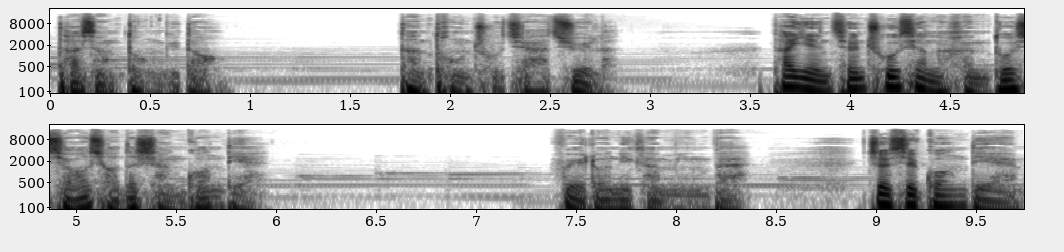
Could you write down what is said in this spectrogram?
他想动一动，但痛楚加剧了。他眼前出现了很多小小的闪光点。费罗尼卡明白，这些光点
